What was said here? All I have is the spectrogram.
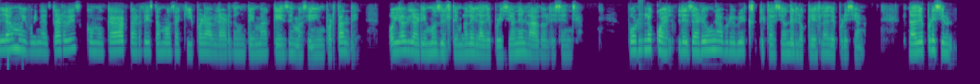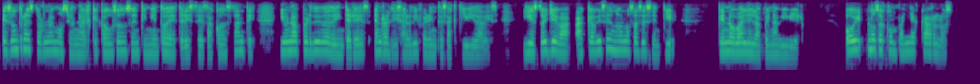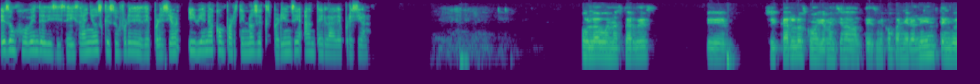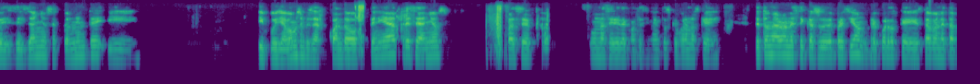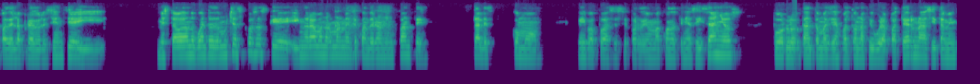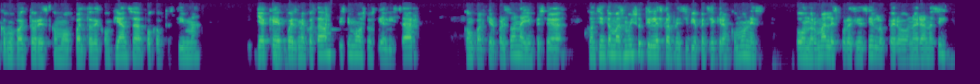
Hola, muy buenas tardes. Como cada tarde estamos aquí para hablar de un tema que es demasiado importante. Hoy hablaremos del tema de la depresión en la adolescencia, por lo cual les daré una breve explicación de lo que es la depresión. La depresión es un trastorno emocional que causa un sentimiento de tristeza constante y una pérdida de interés en realizar diferentes actividades, y esto lleva a que a veces no nos hace sentir que no vale la pena vivir. Hoy nos acompaña Carlos. Es un joven de 16 años que sufre de depresión y viene a compartirnos su experiencia ante la depresión. Hola, buenas tardes. Eh, soy Carlos, como había mencionado antes, mi compañera Lynn. Tengo 16 años actualmente y, y pues ya vamos a empezar. Cuando tenía 13 años pasé por una serie de acontecimientos que fueron los que detonaron este caso de depresión. Recuerdo que estaba en la etapa de la preadolescencia y me estaba dando cuenta de muchas cosas que ignoraba normalmente cuando era un infante, tales como que mi papá se separó de cuando tenía seis años, por lo tanto me hacía falta una figura paterna, así también como factores como falta de confianza, poca autoestima, ya que pues me costaba muchísimo socializar con cualquier persona y empecé a, con síntomas muy sutiles que al principio pensé que eran comunes, o normales, por así decirlo, pero no eran así.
